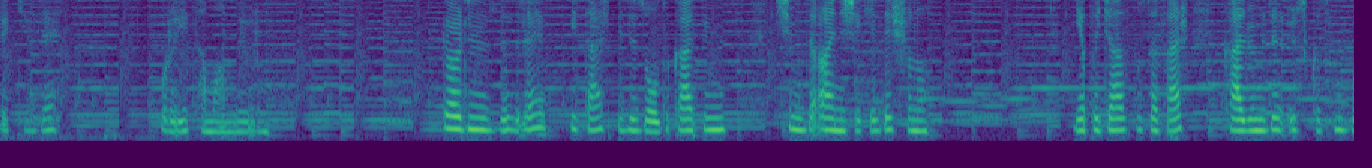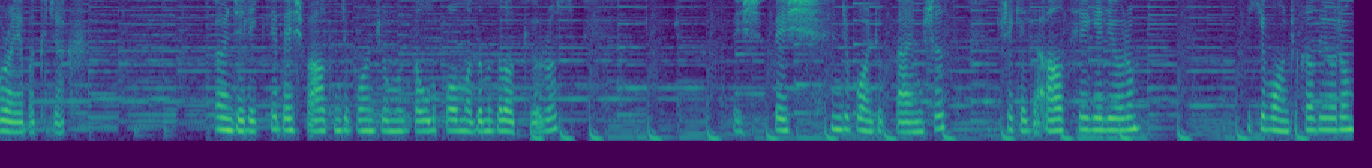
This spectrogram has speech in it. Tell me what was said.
Şekilde burayı tamamlıyorum. Gördüğünüz üzere bir ters bir düz oldu kalbimiz. Şimdi aynı şekilde şunu yapacağız. Bu sefer kalbimizin üst kısmı buraya bakacak. Öncelikle 5 ve 6. boncuğumuzda olup olmadığımıza bakıyoruz. 5. 5. boncuktaymışız. Şu şekilde 6'ya geliyorum. 2 boncuk alıyorum.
